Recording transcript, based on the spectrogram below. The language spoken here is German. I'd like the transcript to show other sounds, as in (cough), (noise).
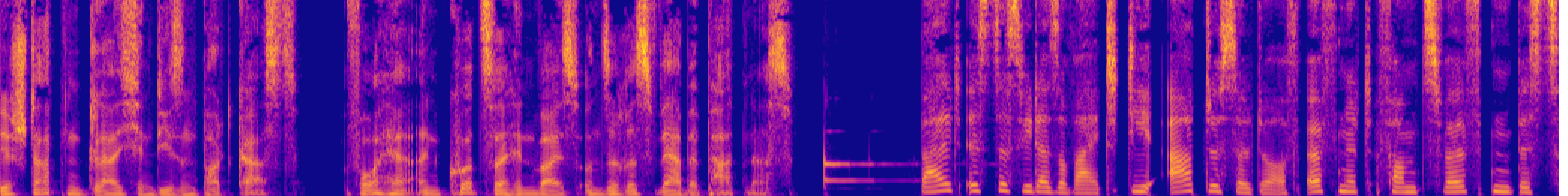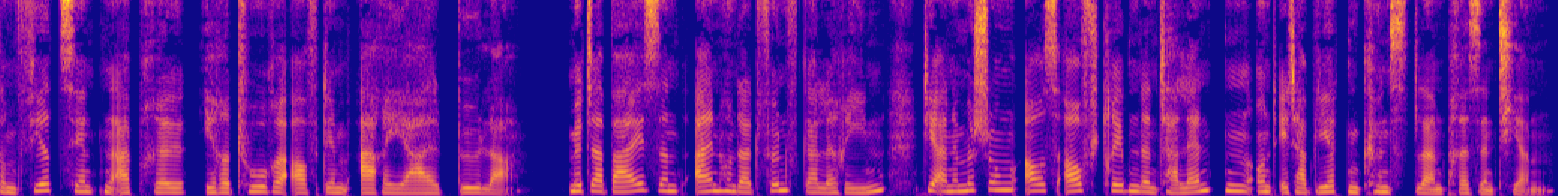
Wir starten gleich in diesen Podcast. Vorher ein kurzer Hinweis unseres Werbepartners. Bald ist es wieder soweit. Die Art Düsseldorf öffnet vom 12. bis zum 14. April ihre Tore auf dem Areal Böhler. Mit dabei sind 105 Galerien, die eine Mischung aus aufstrebenden Talenten und etablierten Künstlern präsentieren.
